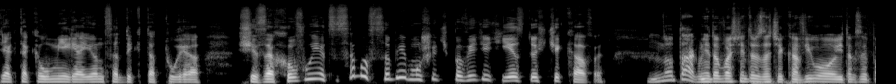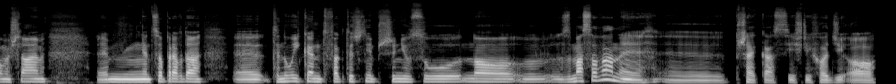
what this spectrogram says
jak taka umierająca dyktatura się zachowuje, co samo w sobie, muszę ci powiedzieć, jest dość ciekawe. No tak, mnie to właśnie też zaciekawiło i tak sobie pomyślałem, co prawda e, ten weekend faktycznie przyniósł no, zmasowany e, przekaz, jeśli chodzi o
